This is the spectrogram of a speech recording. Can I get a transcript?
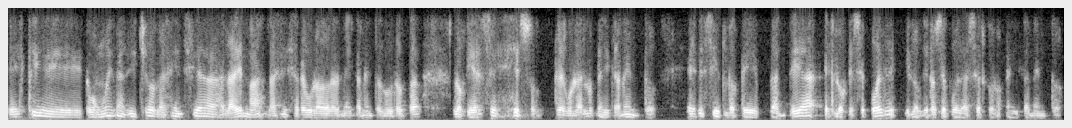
es que, como muy bien has dicho, la agencia, la EMA, la Agencia Reguladora del Medicamento en Europa, lo que hace es eso, regular los medicamentos. Es decir, lo que plantea es lo que se puede y lo que no se puede hacer con los medicamentos,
